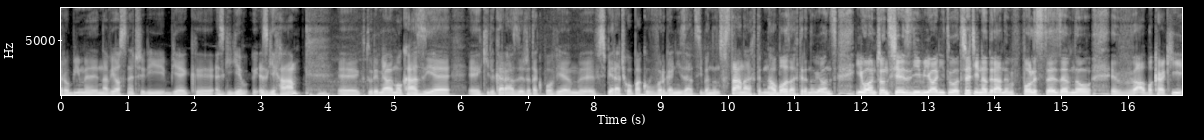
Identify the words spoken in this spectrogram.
robimy na wiosnę, czyli bieg SGG, SGH, mhm. który miałem okazję kilka razy, że tak powiem, wspierać chłopaków w organizacji, będąc w Stanach, na obozach trenując i łącząc się z nimi, oni tu o trzeciej nad ranem w Polsce ze mną w Albuquerque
